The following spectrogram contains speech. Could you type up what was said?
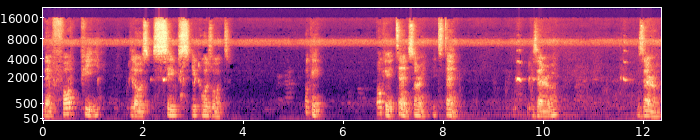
then 4p plus 6 equals what? Okay. Okay 10 sorry it's 10 0 0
